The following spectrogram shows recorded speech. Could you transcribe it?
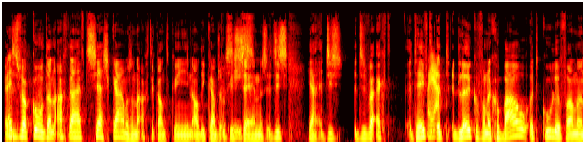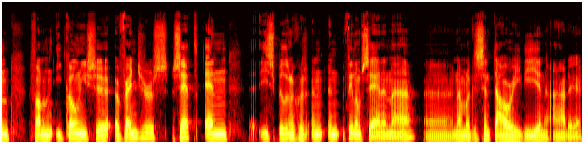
Het is wel cool, want aan de achterkant hij heeft zes kamers. Aan de achterkant kun je in al die kamers ook weer Precies. scènes. Het is, ja, het is, het is wel echt... Het heeft ja. het, het leuke van een gebouw, het coole van een, van een iconische Avengers set. En eh, je speelt er nog eens een, een filmscène na. eh, namelijk de Centauri die naar aarde,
